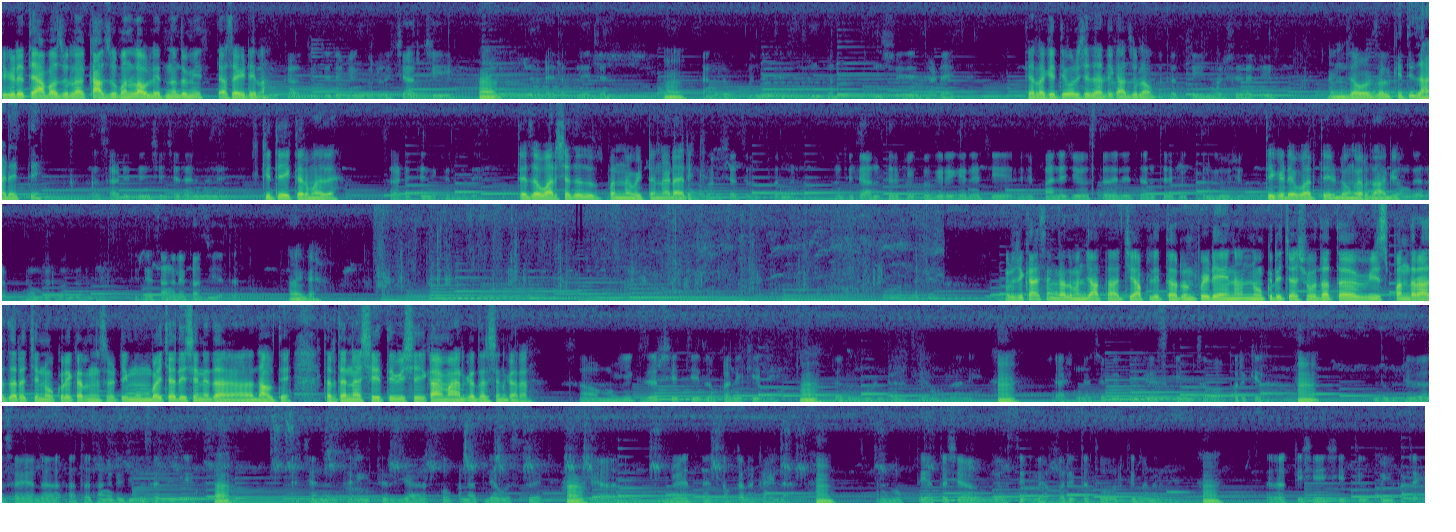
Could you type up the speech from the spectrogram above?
तिकडे त्या बाजूला काजू पण लावलेत ना तुम्ही त्या साईडला? काजू तिथे बेंगलोरला चारची. झाड आहेत आपल्या इथं. त्याला किती वर्ष झाली काजू लावून? आता तीन वर्ष झाली. आणि जवळजवळ किती झाड आहेत ते? साडेतीनशेच्या दरम्यान आहेत किती एकरमध्ये साडेतीन एकरमध्ये आहे. त्याचं वर्षाचंच उत्पन्न भेटतं ना डायरेक्ट हा, वर्षाचं उत्पन्न. आणि तिथे आंतरपीक वगैरे घेण्याची म्हणजे पाण्याची व्यवस्था झाली तर आंतरपीक पण घेऊ शकतो. तिकडे वरती डोंगर जागे डोंगर डोंगर भागामध्ये तिथे चांगले काजू येतात. नाही काय गुरुजी काय सांगाल? म्हणजे आताची आपली तरुण पिढी आहे ना नोकरीच्या शोधात वीस पंधरा हजाराची नोकरी करण्यासाठी मुंबईच्या दिशेने धा धावते. तर त्यांना शेतीविषयी काय मार्गदर्शन कराल? सामूहिक जर शेती लोकांनी केली तरुण मंडळातल्या मुलांनी शासनाच्या वेगवेगळ्या स्कीमचा वापर केला. दुग्ध व्यवसायाला आता चांगले दिवस आलेले आहेत. हा, त्याच्यानंतर इतर ज्या कोकणातल्या वस्तू आहेत हा, त्या मिळत नाहीत लोकांना खायला. आणि मग ते तशा व्यवस्थित व्यापारी तत्वावरती बनवले. तर अतिशय शेती उपयुक्त आहे.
